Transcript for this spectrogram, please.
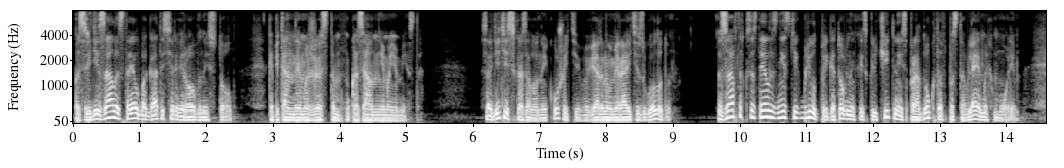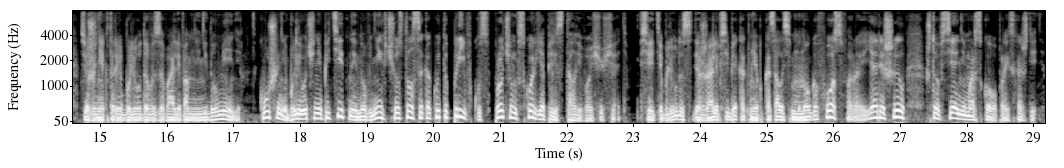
Посреди залы стоял богато сервированный стол. Капитан Немо жестом указал мне мое место. «Садитесь», — сказал он, — «и кушайте. Вы верно умираете с голоду». Завтрак состоял из нескольких блюд, приготовленных исключительно из продуктов, поставляемых морем. Все же некоторые блюда вызывали во мне недоумение. Кушания были очень аппетитные, но в них чувствовался какой-то привкус. Впрочем, вскоре я перестал его ощущать. Все эти блюда содержали в себе, как мне показалось, много фосфора, и я решил, что все они морского происхождения.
